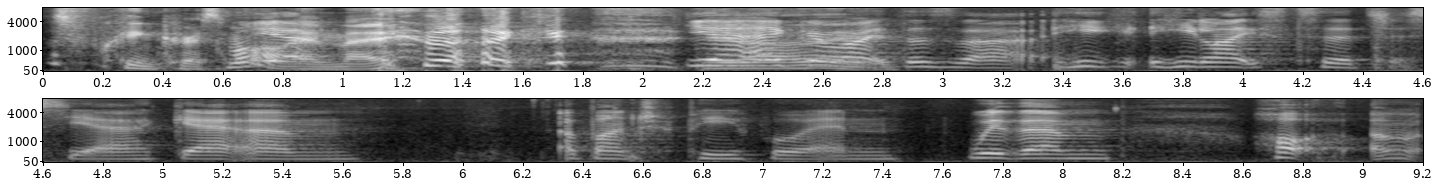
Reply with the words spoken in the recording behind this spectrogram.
that's fucking Chris Martin, Yeah. mate. like, you know yeah, I Edgar mean? Wright does that. He he likes to just yeah get um a bunch of people in with um hot. Um,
